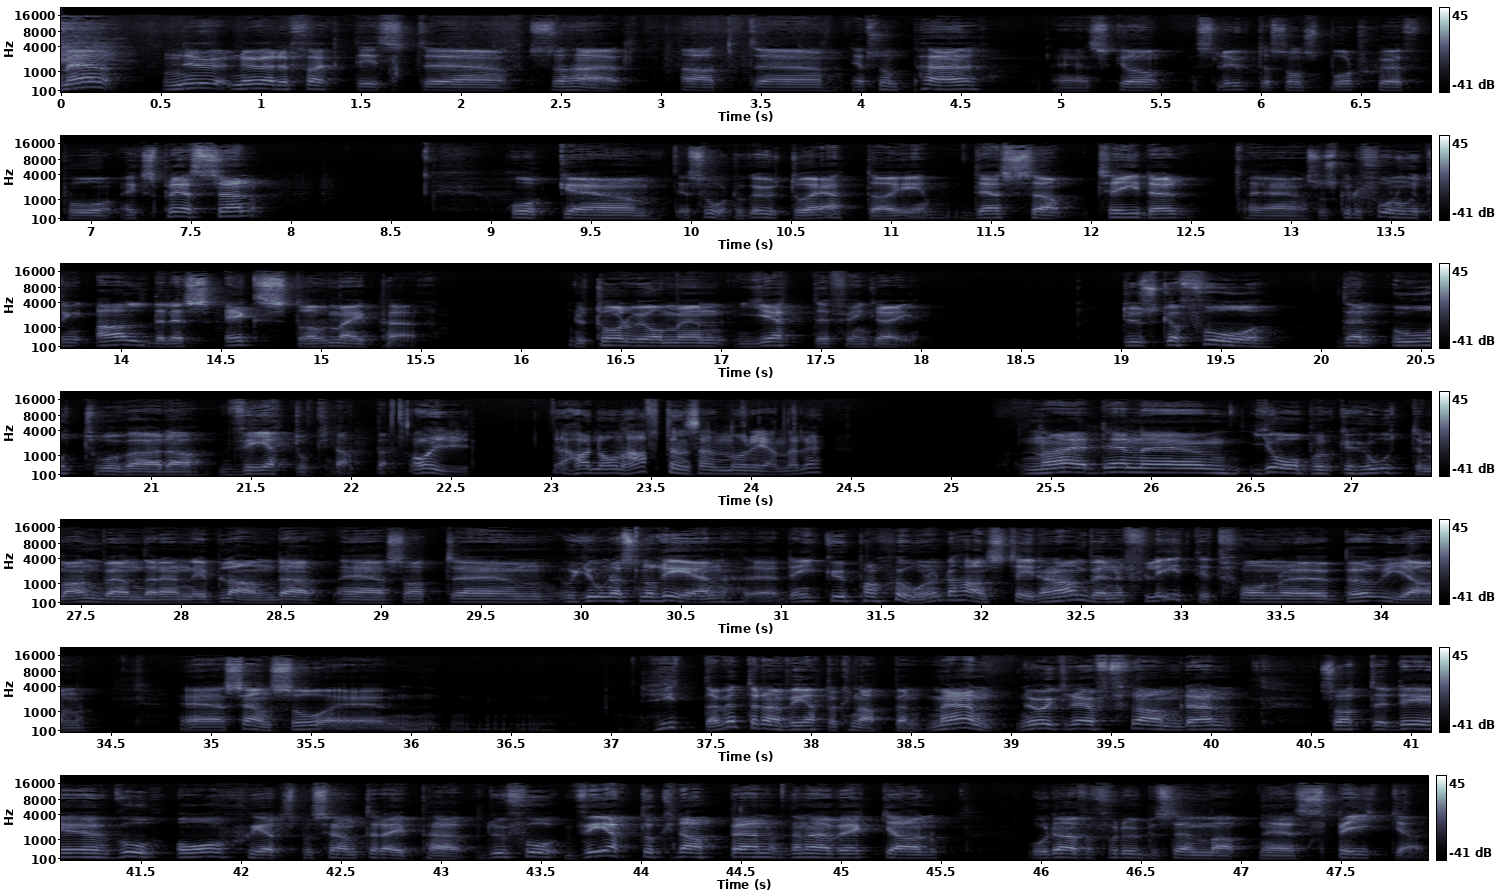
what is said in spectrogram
Men nu, nu är det faktiskt eh, så här att eh, eftersom Per eh, ska sluta som sportchef på Expressen och eh, det är svårt att gå ut och äta i dessa tider eh, så ska du få någonting alldeles extra av mig Per. Nu talar vi om en jättefin grej. Du ska få den åtråvärda vetoknappen. Oj! Har någon haft den sen Norén eller? Nej, den, eh, jag brukar hota med att använda den ibland där. Eh, så att, eh, och Jonas Norén, eh, den gick ju i pension under hans tid. Han använde den flitigt från eh, början. Eh, sen så hittade vi inte den här vetoknappen. Men nu har jag grävt fram den. Så att det är vår avskedspresent till dig Per. Du får vetoknappen den här veckan. Och därför får du bestämma eh, spikar.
